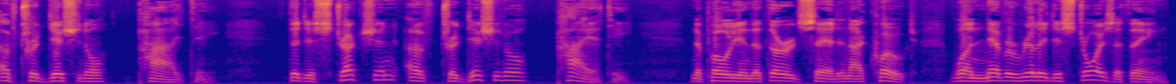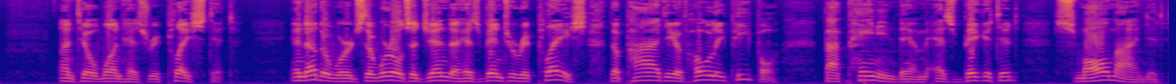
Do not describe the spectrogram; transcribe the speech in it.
of traditional piety. The destruction of traditional piety. Napoleon III said, and I quote, one never really destroys a thing until one has replaced it. In other words, the world's agenda has been to replace the piety of holy people by painting them as bigoted, small minded,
